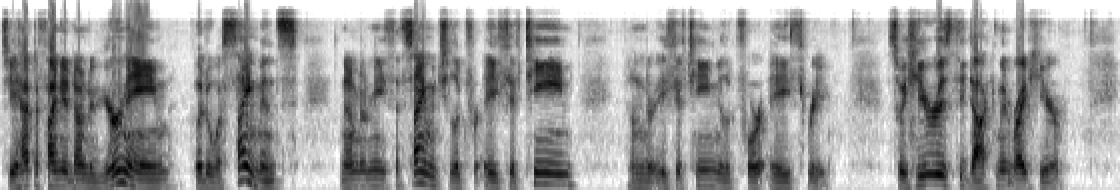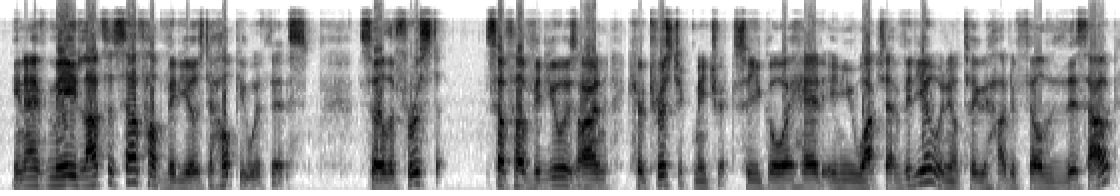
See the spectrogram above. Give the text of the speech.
So you have to find it under your name, go to assignments, and underneath assignments you look for A15, and under A15 you look for A3. So here is the document right here. And I've made lots of self-help videos to help you with this. So the first self-help video is on characteristic matrix. So you go ahead and you watch that video and it'll tell you how to fill this out.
